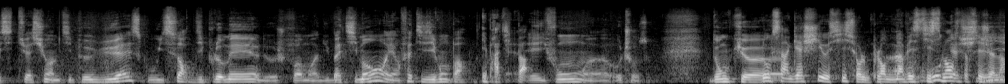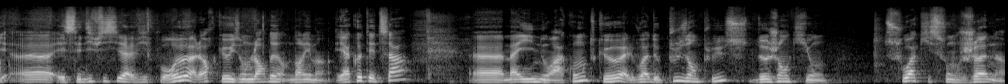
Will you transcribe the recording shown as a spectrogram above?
situations un petit peu ubuesques où ils sortent diplômés de, je sais pas moi, du bâtiment et en fait ils y vont pas. Ils pratiquent pas. Et ils font autre chose. Donc donc c'est un gâchis aussi sur le plan de l'investissement sur ces jeunes. Hein. et c'est difficile à vivre pour eux alors qu'ils ont de l'ordre dans les mains. Et à côté de ça, euh, Maï nous raconte qu'elle voit de plus en plus de gens qui ont, soit qui sont jeunes,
